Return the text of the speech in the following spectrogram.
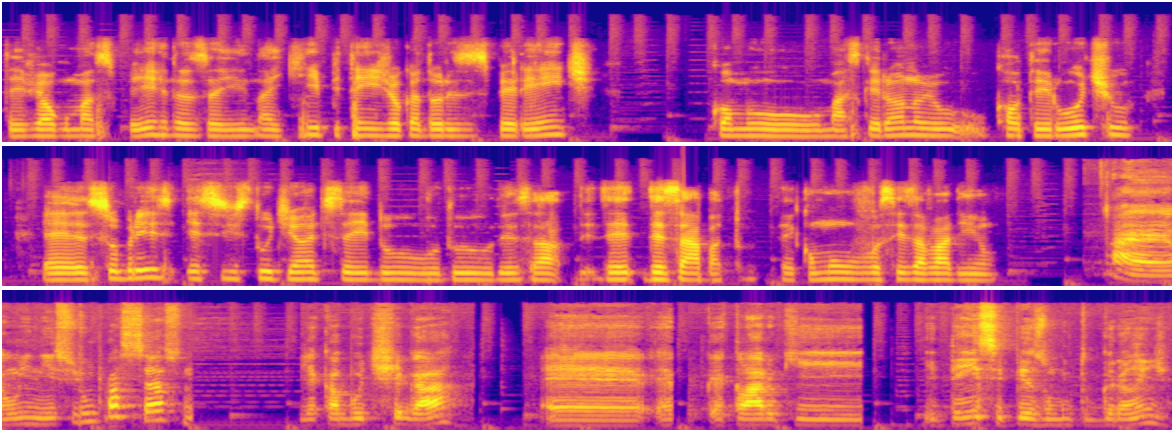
teve algumas perdas aí na equipe, tem jogadores experientes, como o Mascherano e o Calterúcio. É, sobre esses estudiantes aí do, do Desábato, é, como vocês avaliam? Ah, é um início de um processo. Né? Ele acabou de chegar. É, é, é claro que tem esse peso muito grande,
